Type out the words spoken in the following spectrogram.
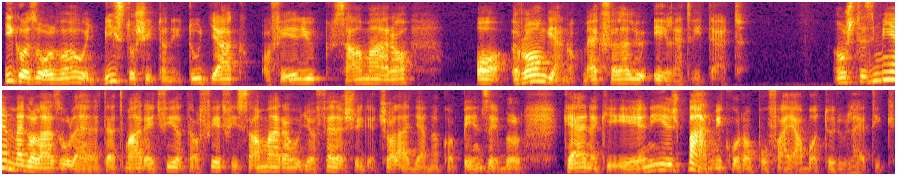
igazolva, hogy biztosítani tudják a férjük számára a rangjának megfelelő életvitelt. Most ez milyen megalázó lehetett már egy fiatal férfi számára, hogy a felesége családjának a pénzéből kell neki élni, és bármikor a pofájába törülhetik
